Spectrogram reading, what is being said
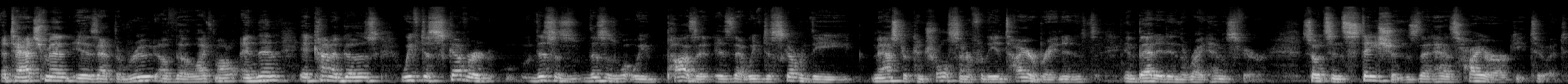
attachment is at the root of the life model, and then it kind of goes. We've discovered this is this is what we posit is that we've discovered the master control center for the entire brain, and it's embedded in the right hemisphere. So it's in stations that has hierarchy to it.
